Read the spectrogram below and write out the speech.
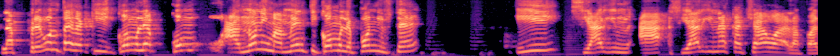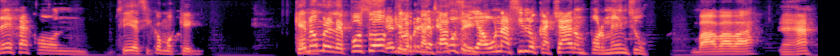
La pregunta es aquí, ¿cómo le, cómo, anónimamente, cómo le pone usted? Y si alguien, ha, si alguien ha cachado a la pareja con... Sí, así como que. ¿Qué nombre le puso? ¿Qué que nombre lo le puso? Y aún así lo cacharon por mensu. Va, va, va. Ajá.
